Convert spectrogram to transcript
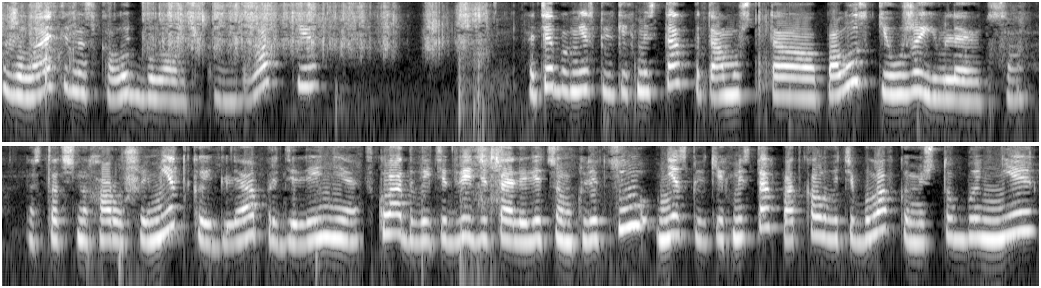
желательно сколоть булавочками. Булавки хотя бы в нескольких местах, потому что полоски уже являются достаточно хорошей меткой для определения. Складывайте две детали лицом к лицу, в нескольких местах подкалывайте булавками, чтобы не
